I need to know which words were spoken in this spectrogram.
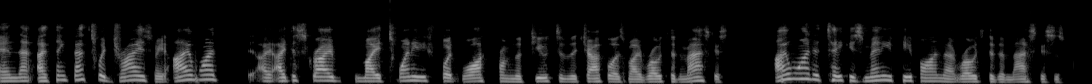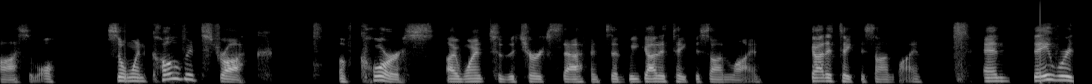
and that I think that's what drives me. I want I, I describe my 20 foot walk from the pew to the chapel as my road to Damascus. I want to take as many people on that road to Damascus as possible. So when COVID struck, of course, I went to the church staff and said, We got to take this online. Got to take this online. And they were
